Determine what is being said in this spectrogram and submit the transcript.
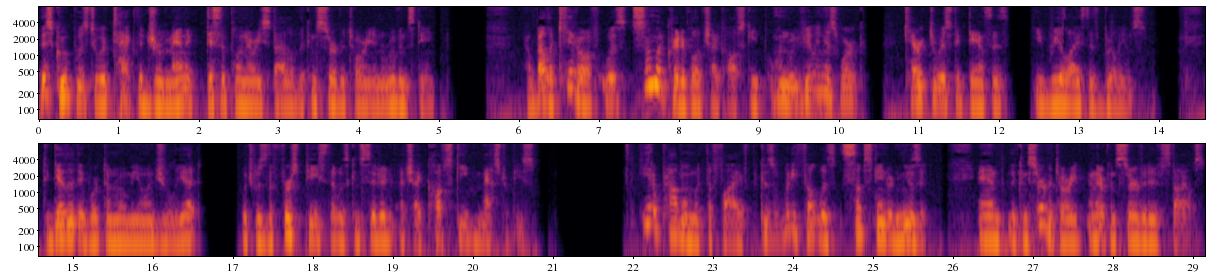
This group was to attack the Germanic disciplinary style of the conservatory in Rubinstein. Now, Balakirev was somewhat critical of Tchaikovsky, but when reviewing his work, characteristic dances, he realized his brilliance. Together they worked on Romeo and Juliet, which was the first piece that was considered a Tchaikovsky masterpiece. He had a problem with the five because of what he felt was substandard music and the conservatory and their conservative styles.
